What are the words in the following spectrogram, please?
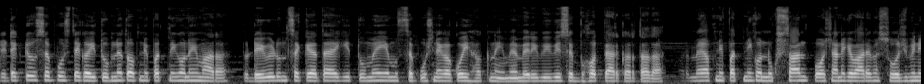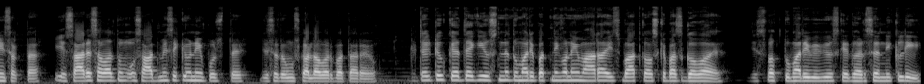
डिटेक्टिव से पूछते कहीं तुमने तो अपनी पत्नी को नहीं मारा। तो डेविड उनसे कहता है कि तुम्हें ये मुझसे पूछने का कोई हक नहीं। मैं मेरी बीवी से बहुत प्यार करता था। और मैं अपनी पत्नी को नुकसान पहुँचाने के बारे में सोच भी नहीं सकता। ये सारे सवाल तुम उस आदमी से क्यों नहीं पूछते, जिसे तुम उसका लवर बता रहे हो? डिटेक्टिव कहते हैं कि उसने तुम्हारी पत्नी को नहीं मारा, इस बात का उसके पास गवाह है। जिस वक्त तुम्हारी बीवी उसके घर से निकली,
